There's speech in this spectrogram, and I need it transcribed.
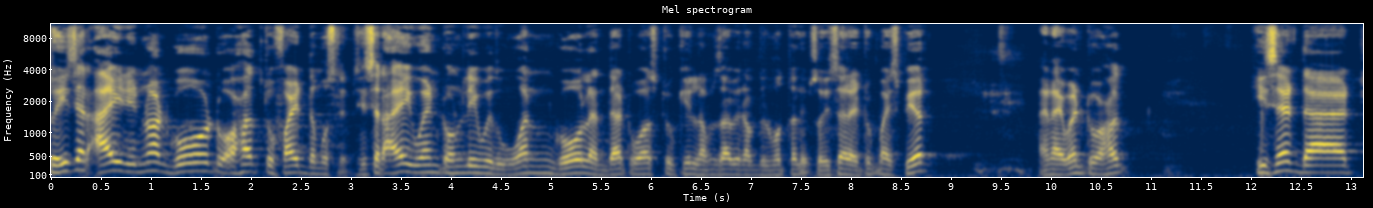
So he said, I did not go to Uhud to fight the Muslims. He said, I went only with one goal, and that was to kill Hamza bin Abdul Muttalib. So he said, I took my spear and I went to Uhud. He said that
